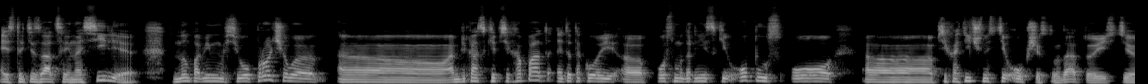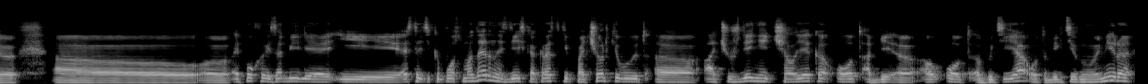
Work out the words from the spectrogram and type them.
эстетизации насилия, но помимо всего прочего, э, американский психопат это такой э, постмодернистский опус о э, психотичности общества, да, то есть эпоха изобилия и эстетика постмодерна здесь как раз-таки подчеркивают отчуждение человека от, от бытия, от объективного мира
